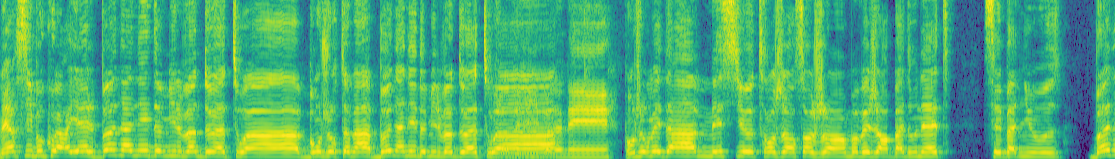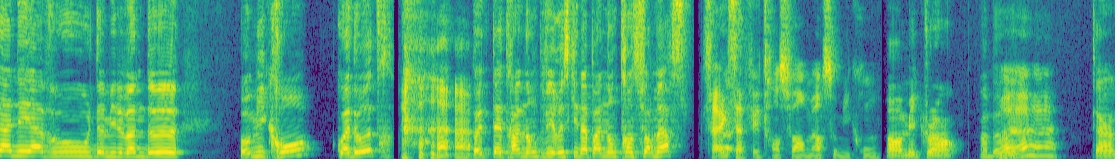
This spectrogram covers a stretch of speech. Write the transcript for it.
Merci beaucoup Ariel, bonne année 2022 à toi. Bonjour Thomas, bonne année 2022 à toi. Bonjour Denis, bonne année. Bonjour mesdames, messieurs, transgenres, sans genre, mauvais genre, badounettes, c'est Bad News. Bonne année à vous 2022. Omicron, quoi d'autre? Peut-être un nom de virus qui n'a pas de nom de Transformers? C'est vrai que ça fait Transformers au micron. Omicron. Ah bah Ouais, ouais. ouais, ouais. Dun,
